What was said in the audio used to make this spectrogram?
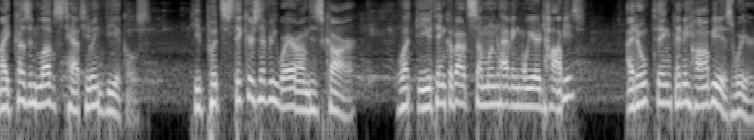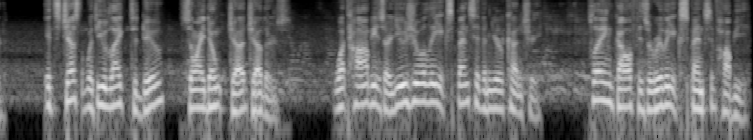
my cousin loves tattooing vehicles. He puts stickers everywhere on his car. What do you think about someone having weird hobbies? I don't think any hobby is weird. It's just what you like to do, so I don't judge others. What hobbies are usually expensive in your country? Playing golf is a really expensive hobby.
